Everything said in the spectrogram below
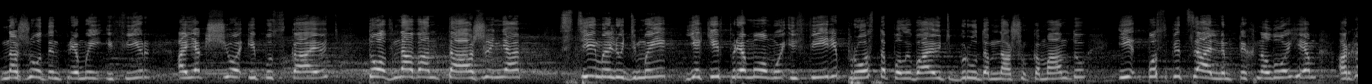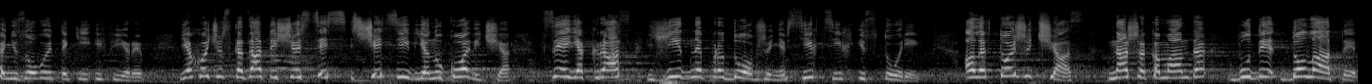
на жоден прямий ефір. А якщо і пускають, то в навантаження з тими людьми, які в прямому ефірі просто поливають брудом нашу команду і по спеціальним технологіям організовують такі ефіри. Я хочу сказати, що з часів Януковича це якраз гідне продовження всіх цих історій. Але в той же час наша команда буде долати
